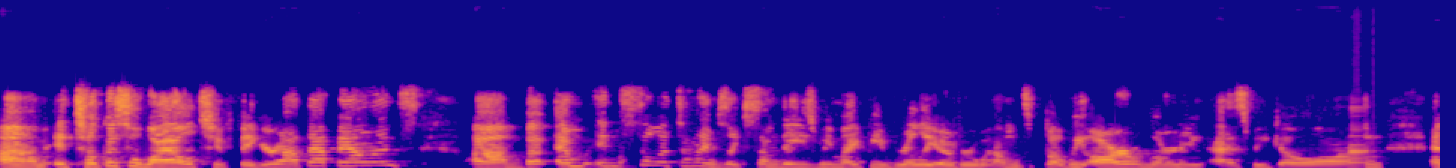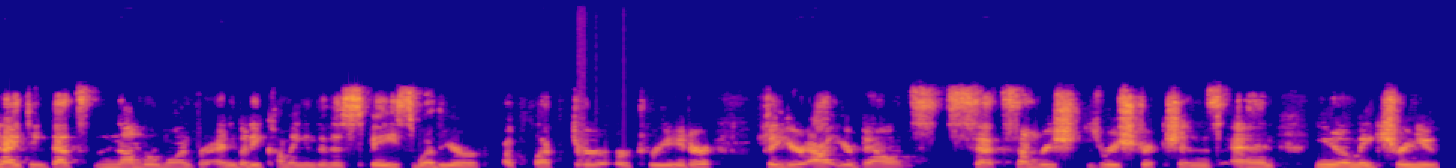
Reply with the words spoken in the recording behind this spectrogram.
Um, it took us a while to figure out that balance um, but and, and still at times like some days we might be really overwhelmed but we are learning as we go on. And i think that's number one for anybody coming into this space whether you're a collector or creator figure out your balance set some restrictions and you know make sure you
